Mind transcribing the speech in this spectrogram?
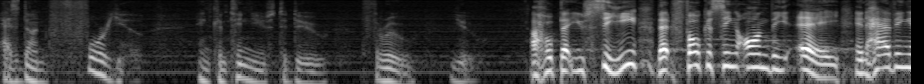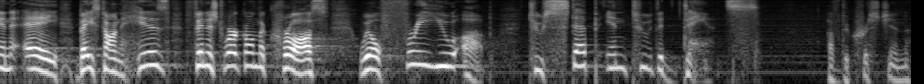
has done for you? And continues to do through you. I hope that you see that focusing on the A and having an A based on His finished work on the cross will free you up to step into the dance of the Christian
